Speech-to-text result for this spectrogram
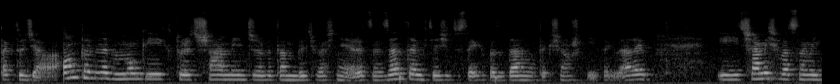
Tak to działa. Są pewne wymogi, które trzeba mieć, żeby tam być właśnie recenzentem wtedy się dostaje chyba za darmo te książki i tak dalej. I trzeba mieć chyba co najmniej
